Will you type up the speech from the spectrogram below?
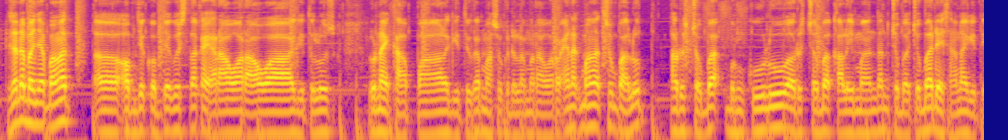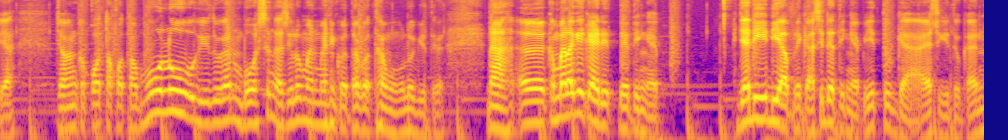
Di sana banyak banget uh, objek-objek wisata kayak rawa-rawa gitu. Lu lu naik kapal gitu kan masuk ke dalam rawa-rawa. Enak banget sumpah. Lu harus coba Bengkulu harus coba Kalimantan coba-coba deh sana gitu ya. Jangan ke kota-kota mulu gitu kan. Bosen gak sih lu main-main kota-kota mulu gitu ya? Nah uh, kembali lagi kayak dating app. Jadi di aplikasi dating app itu guys gitu kan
